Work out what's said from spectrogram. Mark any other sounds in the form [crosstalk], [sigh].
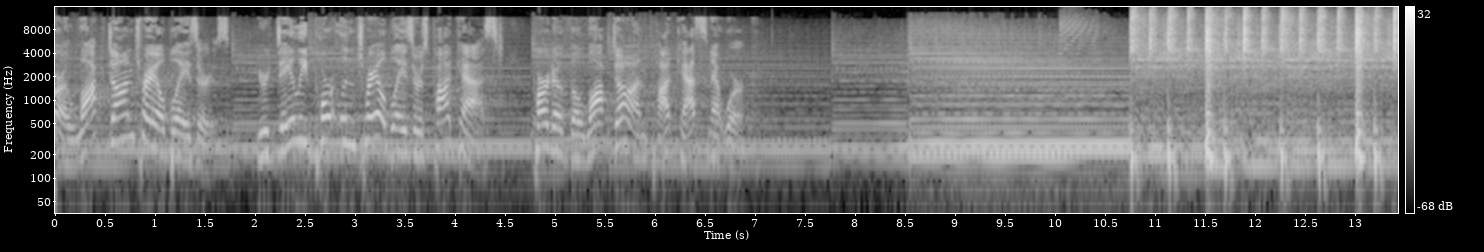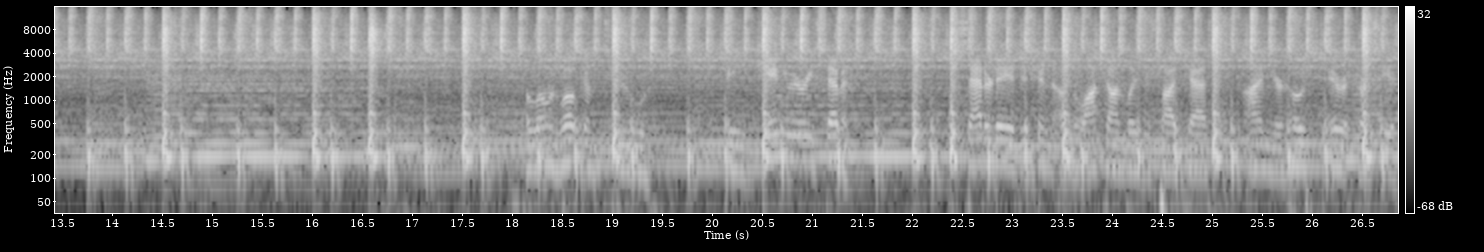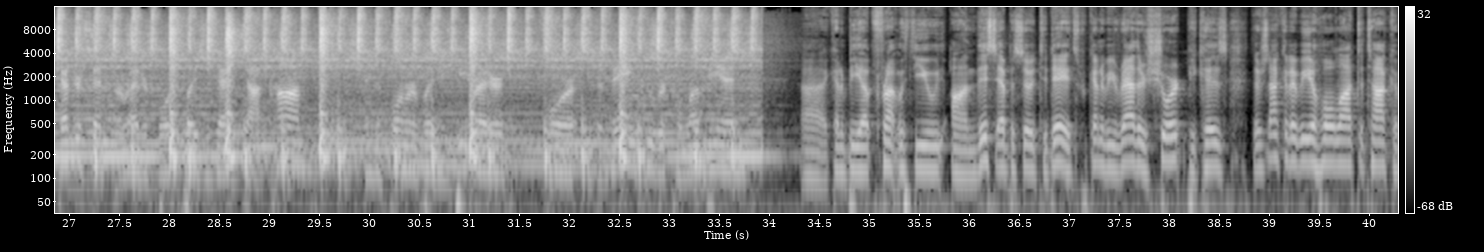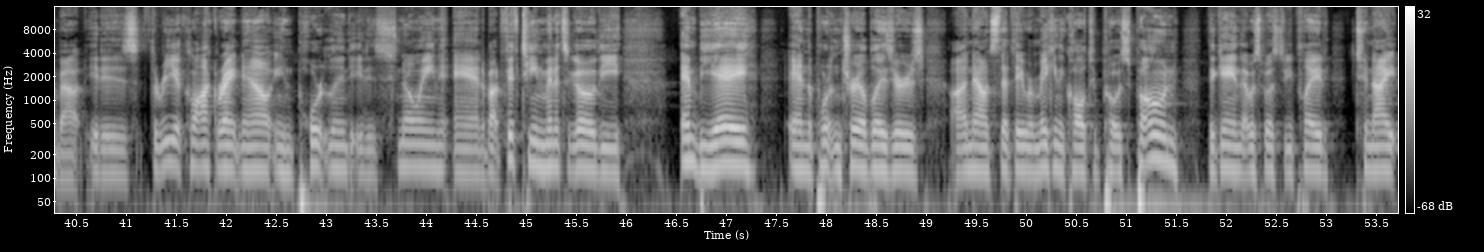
are Locked On Trailblazers, your daily Portland Trailblazers podcast, part of the Locked On Podcast Network. Hello and welcome to a January 7th, Saturday edition of the Locked On Blazers podcast. I'm your host, Eric Garcia Gunderson, a writer for BlazersEdge.com beat writer for the Vancouver Columbian. Uh, going to be up front with you on this episode today. It's going to be rather short because there's not going to be a whole lot to talk about. It is 3 o'clock right now in Portland. It is snowing, and about 15 minutes ago, the NBA and the Portland Trailblazers announced that they were making the call to postpone the game that was supposed to be played tonight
